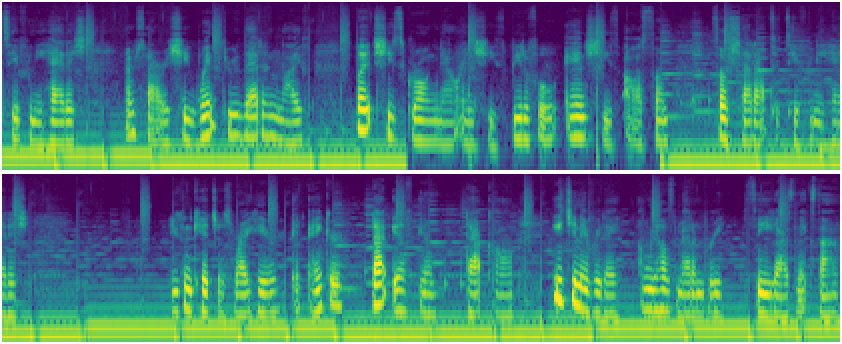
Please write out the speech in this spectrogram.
Tiffany Haddish. I'm sorry she went through that in life, but she's growing now and she's beautiful and she's awesome. So, shout out to Tiffany Haddish. You can catch us right here at anchor.fm.com each and every day. I'm your host, Madam Bree. See you guys next time.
